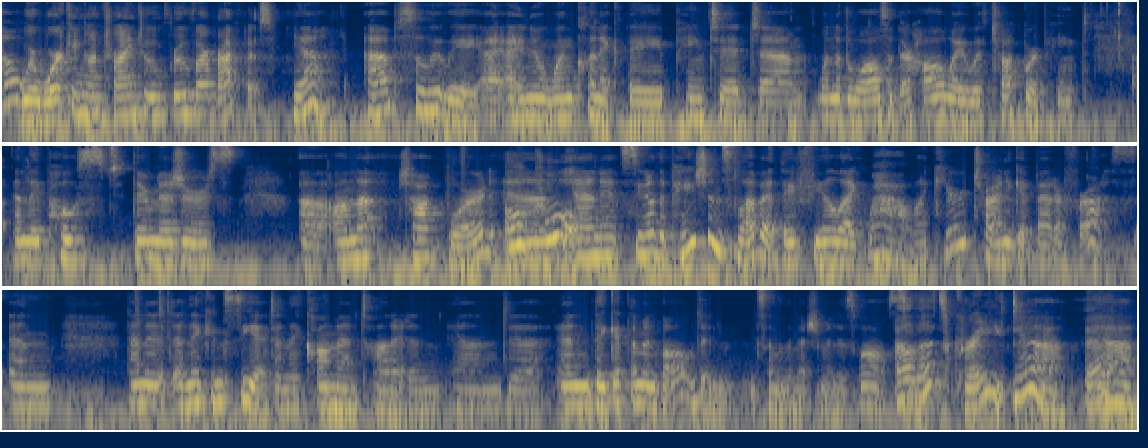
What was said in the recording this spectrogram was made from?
Oh. we're working on trying to improve our practice. Yeah, absolutely. I, I know one clinic, they painted um, one of the walls of their hallway with chalkboard paint, and they post their measures. Uh, on that chalkboard, Oh, and, cool. and it's you know the patients love it. They feel like wow, like you're trying to get better for us, and and it and they can see it and they comment on it, and and uh, and they get them involved in, in some of the measurement as well. So, Oh, that's great. yeah, yeah,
